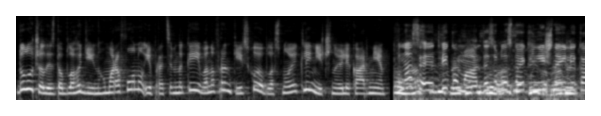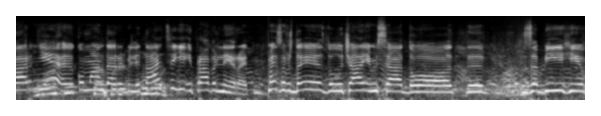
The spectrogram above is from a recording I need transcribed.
Долучились до благодійного марафону і працівники Івано-Франківської обласної клінічної лікарні. У нас е, дві команди з обласної клінічної лікарні: е, команда реабілітації і правильний ритм. Ми завжди долучаємося до забігів.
